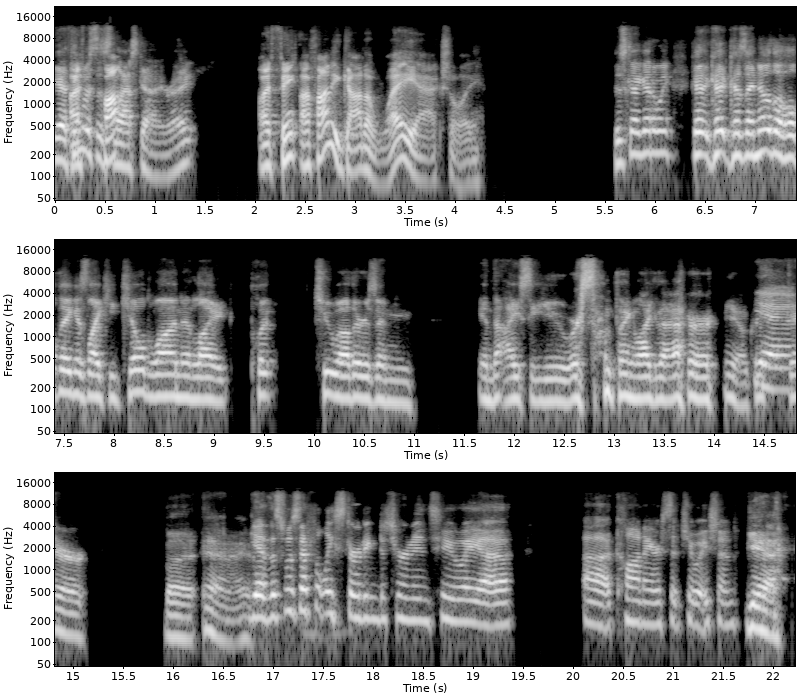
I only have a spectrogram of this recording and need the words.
Yeah i think I it was this thought- last guy right? I think I thought he got away actually. this guy got away? Because i know the whole thing is like he killed one and like put two others in in the icu or something like that or you know Yeah. care but yeah I- Yeah, this was definitely starting to turn into a uh, uh, Con Air situation. Yeah.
